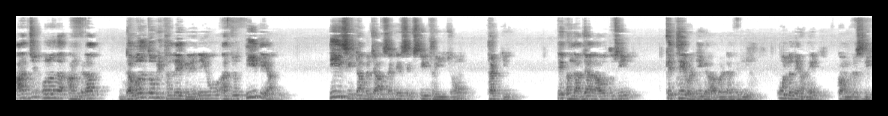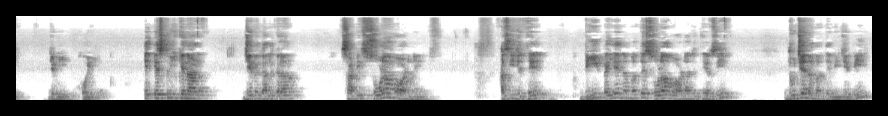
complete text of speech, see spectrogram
ਅੱਜ ਉਹਨਾਂ ਦਾ ਅੰਕੜਾ ਡਬਲ ਤੋਂ ਵੀ ਥੱਲੇ ਗਏ ਨੇ, ਉਹ ਅੱਜ ਉਹ 30 ਤੇ ਆ ਗਏ। 30 ਸੀਟਾਂ ਬਚਾ ਸਕੇ 63 ਚੋਂ 30 ਤੇ ਅੰਦਾਜ਼ਾ ਲਾਓ ਤੁਸੀਂ ਕਿੱਥੇ ਵੱਡੀ ਗਿਰਾਵਟ ਆ ਜਿਹੜੀ ਉਹ ਲੁਧਿਆਣੇ ਕਾਂਗਰਸ ਦੀ ਜਿਹੜੀ ਹੋਈ ਹੈ। ਤੇ ਇਸ ਤਰੀਕੇ ਨਾਲ ਜੇ ਮੈਂ ਗੱਲ ਕਰਾਂ, ਸਾਡੀ 16 ਵਾਰਡ ਨੇ, ਅਸੀਂ ਜਿੱਥੇ 20 ਪਹਿਲੇ ਨੰਬਰ ਤੇ 16 ਵਾਰਡ ਆ ਜਿੱਥੇ ਅਸੀਂ, ਦੂਜੇ ਨੰਬਰ ਤੇ ਬੀਜੇਪੀ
